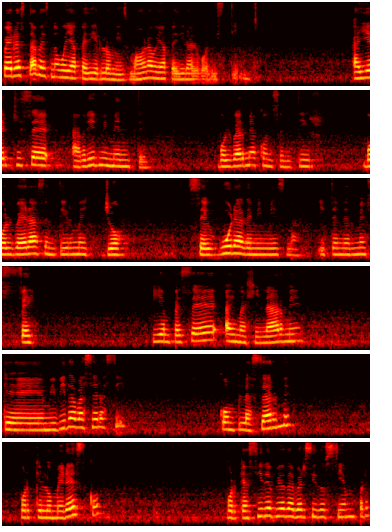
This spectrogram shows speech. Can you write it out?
Pero esta vez no voy a pedir lo mismo, ahora voy a pedir algo distinto. Ayer quise abrir mi mente, volverme a consentir, volver a sentirme yo, segura de mí misma y tenerme fe. Y empecé a imaginarme que mi vida va a ser así, complacerme porque lo merezco, porque así debió de haber sido siempre,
